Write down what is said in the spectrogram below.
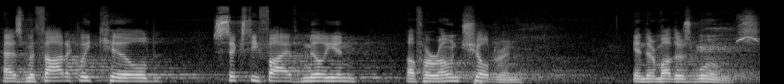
has methodically killed 65 million of her own children in their mother's wombs.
